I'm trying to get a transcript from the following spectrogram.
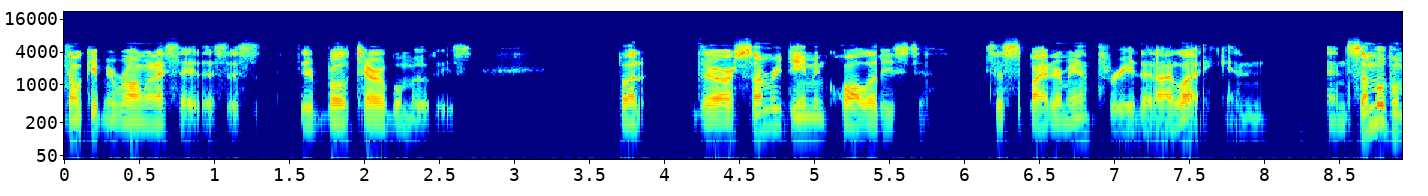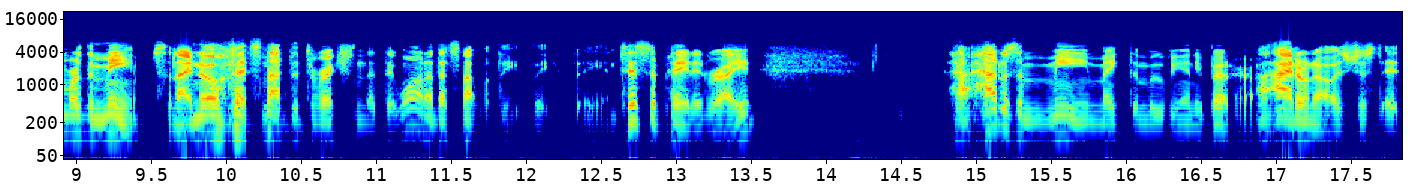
don't get me wrong when I say this. This they're both terrible movies, but there are some redeeming qualities to, to Spider-Man 3 that I like, and and some of them are the memes. And I know that's not the direction that they wanted. That's not what they, they, they anticipated, right? How, how does a meme make the movie any better? I, I don't know. It's just it.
